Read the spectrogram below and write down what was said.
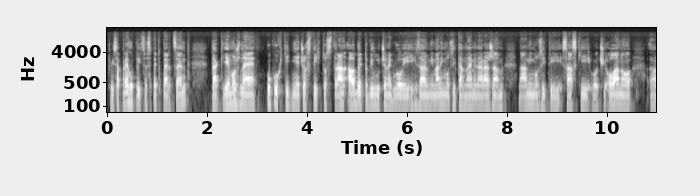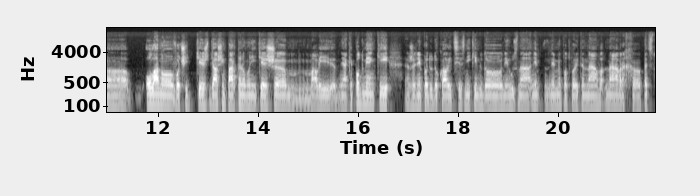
keby sa prehúpli cez 5%, tak je možné ukuchtiť niečo z týchto stran, alebo je to vylúčené kvôli ich vzájomným animozitám, najmä narážam na animozity Sasky voči Olano, Olano voči tiež ďalším partnerom, oni tiež eh, mali nejaké podmienky, že nepôjdu do koalície s nikým, kto neuzná, ne, neviem podporiť ten návrh 500 eh,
